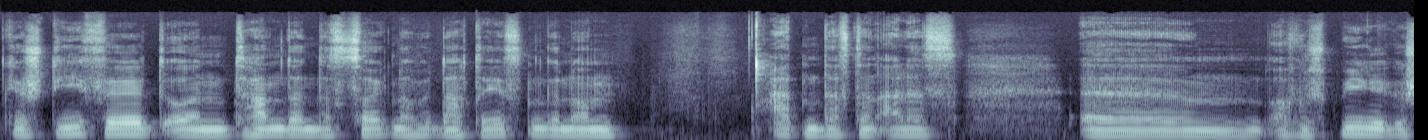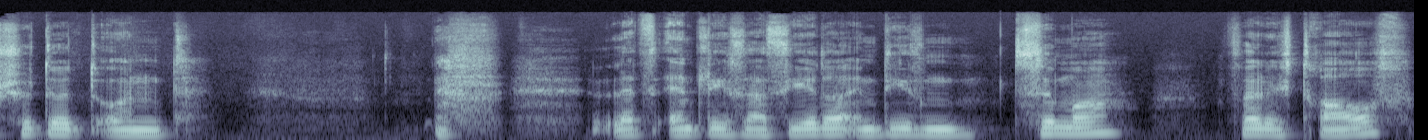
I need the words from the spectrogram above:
gestiefelt und haben dann das Zeug noch mit nach Dresden genommen hatten das dann alles ähm, auf den Spiegel geschüttet und letztendlich saß jeder in diesem Zimmer völlig drauf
